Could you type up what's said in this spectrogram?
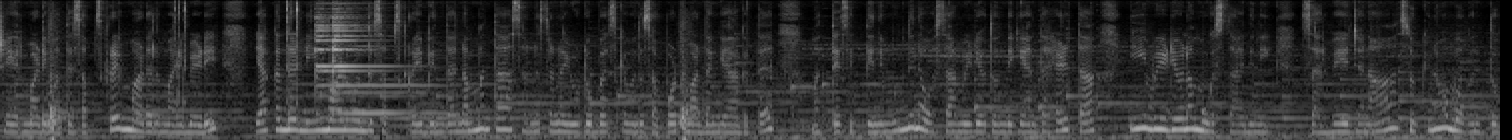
ಶೇರ್ ಮಾಡಿ, ಮತ್ತೆ ಸಬ್ಸ್ಕ್ರೈಬ್ ಮಾಡಲು ಮರಿಬೇಡಿ. ಯಾಕಂದರೆ ನೀವು ಮಾಡುವ ಒಂದು ಸಬ್ಸ್ಕ್ರೈಬಿಂದ ನಮ್ಮಂತಹ ಸಣ್ಣ ಸಣ್ಣ ಯೂಟ್ಯೂಬರ್ಸ್ಗೆ ಒಂದು ಸಪೋರ್ಟ್ ಮಾಡ್ದಂಗೆ ಆಗುತ್ತೆ. ಮತ್ತೆ ಸಿಗ್ತೀನಿ ಮುಂದಿನ ಹೊಸ ವಿಡಿಯೋದೊಂದಿಗೆ ಅಂತ ಹೇಳ್ತಾ ಈ ವಿಡಿಯೋನ ಮುಗಿಸ್ತಾ ಇದ್ದೀನಿ. ಸರ್ವೇ ಜನ ಸುಖಿನೋ ಭವಂತು.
